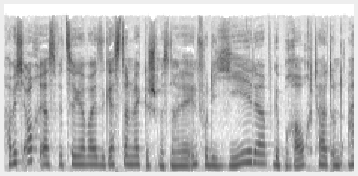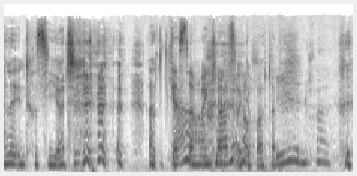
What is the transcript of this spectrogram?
Habe ich auch erst witzigerweise gestern weggeschmissen. Eine Info, die jeder gebraucht hat und alle interessiert. Als ich gestern ja, mein Glas weggebracht habe. Auf jeden Fall.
